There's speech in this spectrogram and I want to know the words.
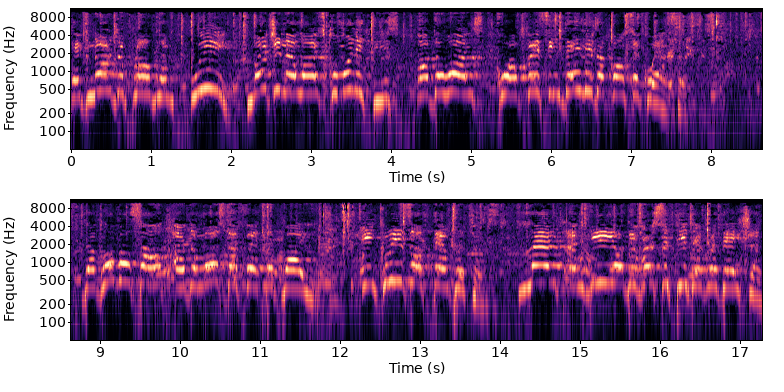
ignore the problem. We, marginalized communities, are the ones who are facing daily the consequences. The global south are the most affected by. Increase of temperatures, land and biodiversity degradation,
